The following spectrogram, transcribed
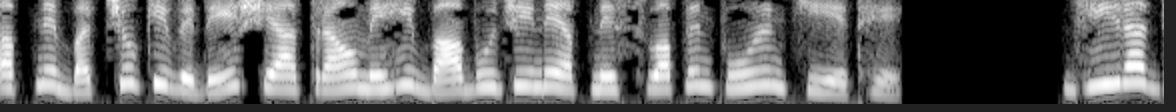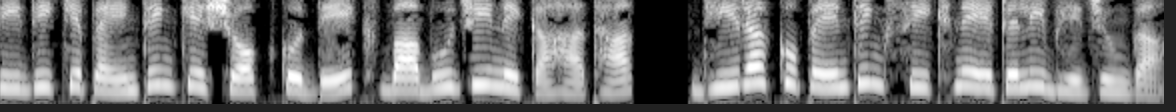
अपने बच्चों की विदेश यात्राओं में ही बाबूजी ने अपने स्वप्न पूर्ण किए थे। धीरा दीदी के पेंटिंग के शौक को देख बाबूजी ने कहा था, धीरा को पेंटिंग सीखने इटली भेजूँगा।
